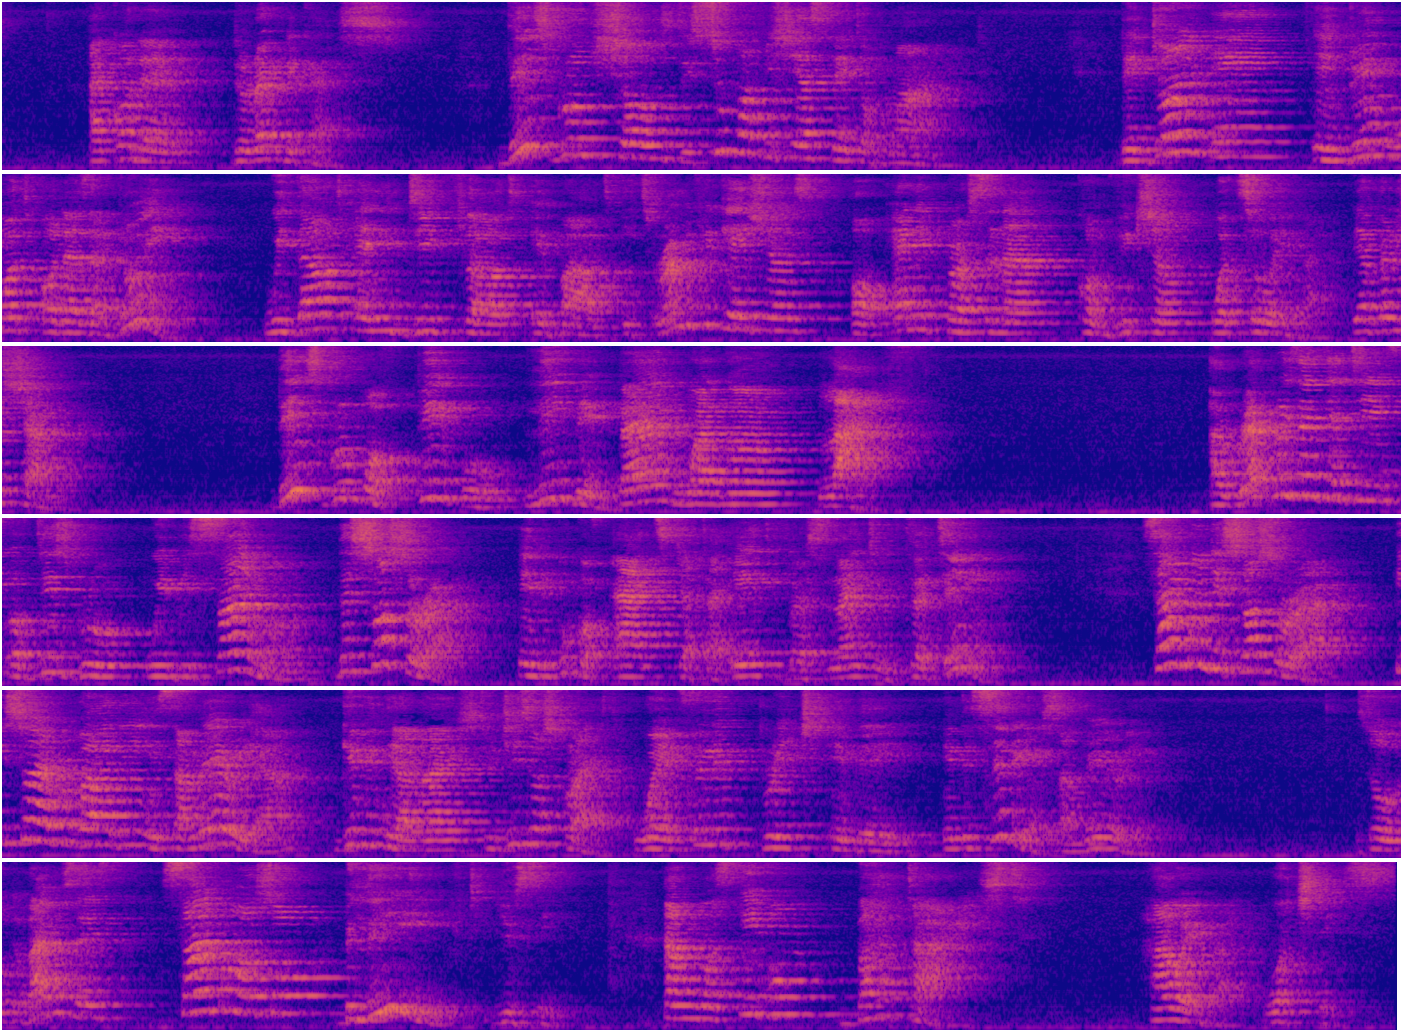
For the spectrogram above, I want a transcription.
I call them the replicas. This group shows the superficial state of mind. They join in in doing what others are doing without any deep thought about its ramifications or any personal conviction whatsoever. They are very shallow. This group of people live a bandwagon life. A representative of this group will be Simon the sorcerer in the book of Acts chapter 8 verse 9 to 13. Simon the sorcerer, he saw everybody in Samaria giving their lives to Jesus Christ when Philip preached in the, in the city of Samaria. So the Bible says Simon also believed, you see, and was even baptized. However, watch this.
